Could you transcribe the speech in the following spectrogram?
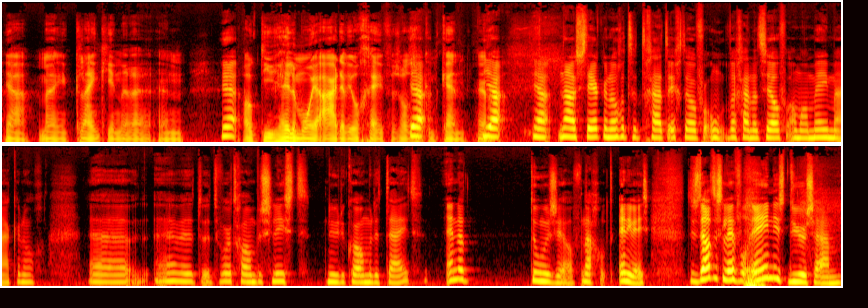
ja, mijn kleinkinderen en Ja. ook die hele mooie aarde wil geven zoals Ja. ik hem ken. Ja. Ja, nou sterker nog, het, het gaat echt over. on- we gaan het zelf allemaal meemaken nog. Eh, het, het wordt gewoon beslist nu de komende tijd. En dat doen we zelf. Nou goed, anyways. Dus dat is level 1, is duurzaam.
